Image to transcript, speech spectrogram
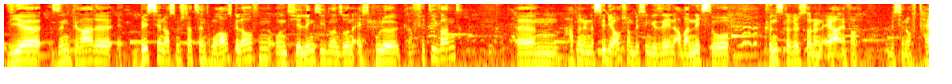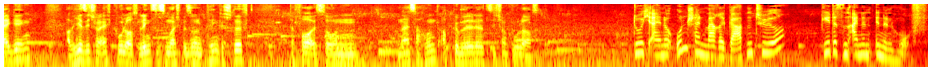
Wir sind gerade ein bisschen aus dem Stadtzentrum rausgelaufen und hier links sieht man so eine echt coole Graffiti-Wand. Ähm, hat man in der City auch schon ein bisschen gesehen, aber nicht so künstlerisch, sondern eher einfach ein bisschen auf Tagging. Aber hier sieht schon echt cool aus. Links ist zum Beispiel so eine pinke Schrift. Davor ist so ein nicer Hund abgebildet. Sieht schon cool aus. Durch eine unscheinbare Gartentür geht es in einen Innenhof.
